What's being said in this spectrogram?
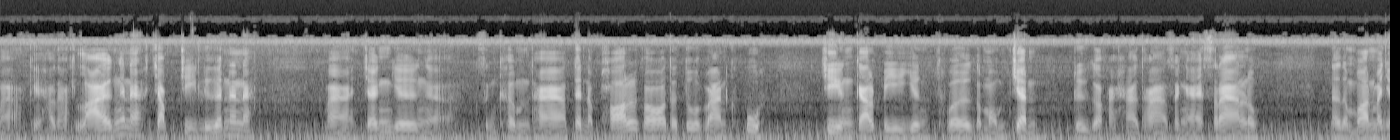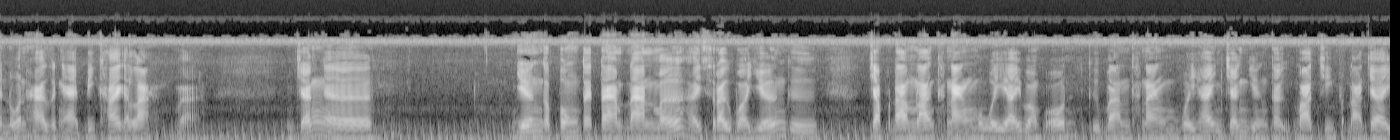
បាទគេហៅថាឡើងណាចាប់ជីលឿនណាបាទអញ្ចឹងយើងសង្ឃឹមថាទិន្នផលក៏ទទួលបានខ្ពស់ជាងកាលពីយើងធ្វើកំមុំចិនឬក៏គេហៅថាសង្ហែស្រាលនោះនៅតំបន់មួយចំនួនហៅសង្ហែ2ខែកន្លះបាទ អញ្ចឹងអឺយើងកំពុងតែតាមដានមើលហើយស្រូវរបស់យើង គឺចាប់ផ្ដើមឡើងថ្នាំងមួយហើយបងប្អូន គឺបានថ្នាំងមួយហើយអញ្ចឹងយើងទៅបាជីផ្ដាច់ហើយ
